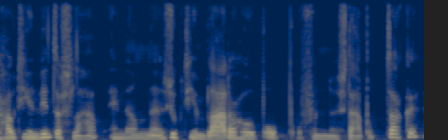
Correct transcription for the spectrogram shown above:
houdt hij een winterslaap en dan zoekt hij een bladerhoop op of een stapel takken.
